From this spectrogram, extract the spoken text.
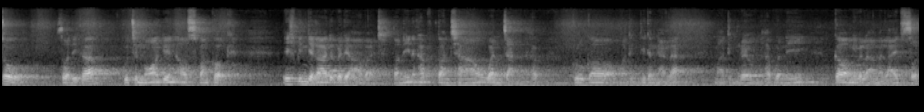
So, สวัสดีครับ Guten Morgen aus Bangkok Ich bin gerade bei der Arbeit ตอนนี้นะครับ ตอนเช้าวันจันทร์นะครับ ครูก็มาถึงที่ทำงานแล้ว มาถึงเร็วนะครับ วันนี้ก็มีเวลามาไลฟ์สด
